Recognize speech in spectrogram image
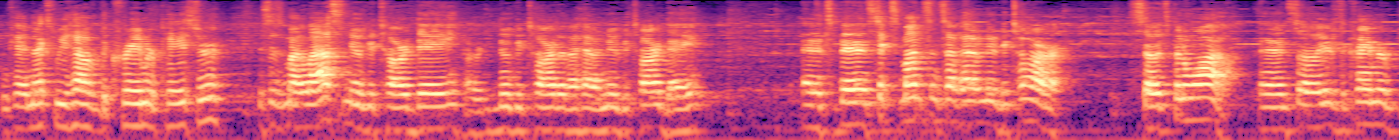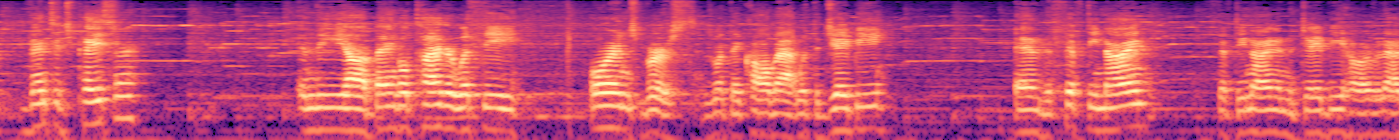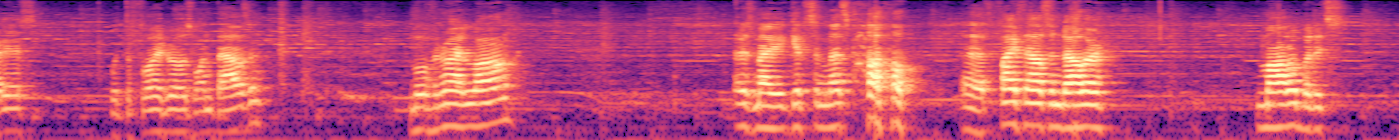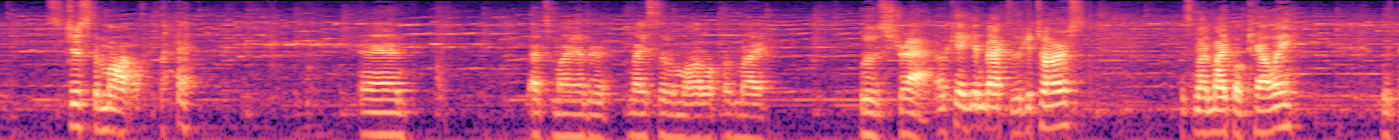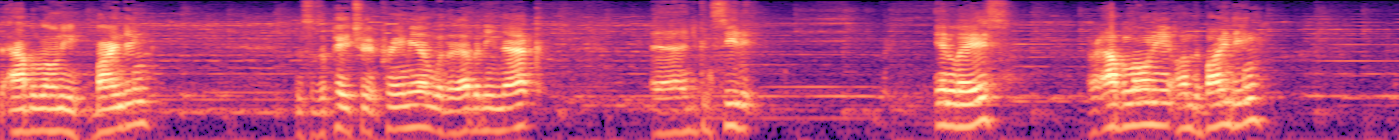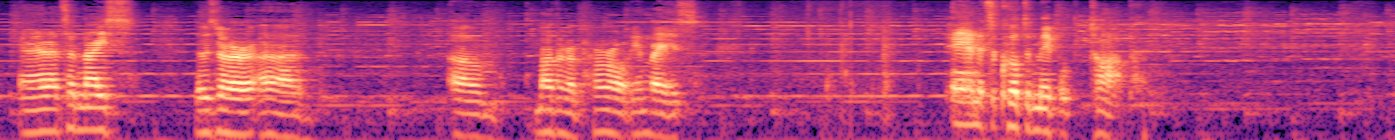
Okay, next we have the Kramer Pacer. This is my last new guitar day, or new guitar that I had a new guitar day. And it's been six months since I've had a new guitar. So it's been a while. And so here's the Kramer Vintage Pacer. In the uh, Bengal Tiger with the Orange Burst is what they call that with the JB and the 59 59 in the JB however that is with the Floyd Rose 1000 moving right along. There's my Gibson Les Paul uh, $5,000 model but it's it's just the model. And that's my other nice little model of my blue Strat. Okay, getting back to the guitars. This is my Michael Kelly with the abalone binding. This is a Patriot Premium with an ebony neck. And you can see the inlays are abalone on the binding. And that's a nice, those are uh, um, mother of pearl inlays and it's a quilted maple top.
